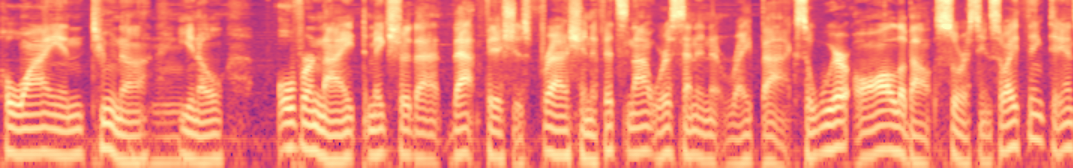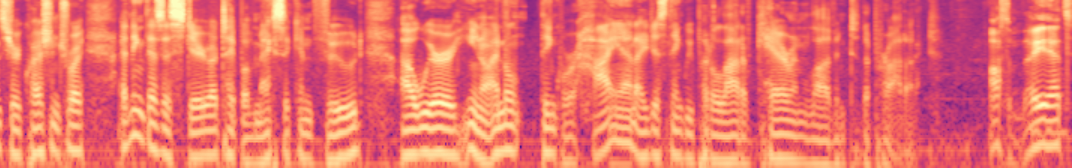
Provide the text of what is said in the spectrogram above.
Hawaiian tuna, you know, overnight to make sure that that fish is fresh. And if it's not we're sending it right back. So we're all about sourcing. So i think to answer your question troy i think there's a stereotype of mexican food. Uh, we're you know i don't think we're high end i just think we put a lot of care and love into the product Awesome. I mean, that's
